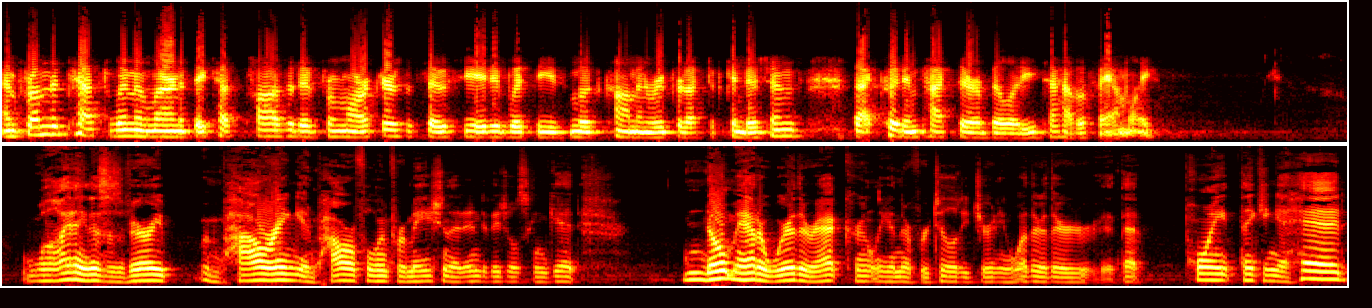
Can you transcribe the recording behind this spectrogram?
And from the test, women learn if they test positive for markers associated with these most common reproductive conditions that could impact their ability to have a family. Well, I think this is very empowering and powerful information that individuals can get no matter where they're at currently in their fertility journey, whether they're at that point thinking ahead,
